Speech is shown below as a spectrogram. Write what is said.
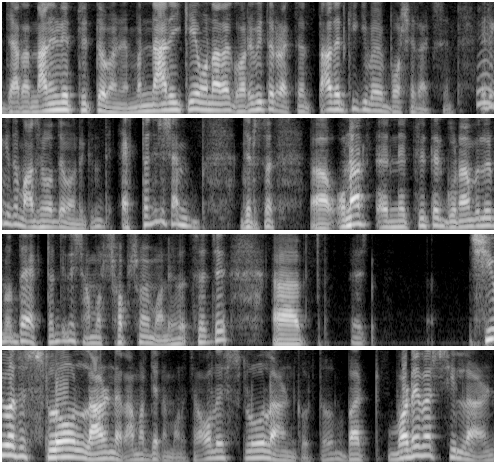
যারা নারী নেতৃত্ব মানে মানে নারীকে ওনারা ঘরের ভিতরে রাখছেন তাদেরকে কীভাবে বসে রাখছেন? এটা কিন্তু মাঝে মধ্যে মনে। কিন্তু একটা জিনিস আমি যেটা স্যার, ওনার নেতৃত্বের গুণাবলীর মধ্যে একটা জিনিস আমার সবসময় মনে হচ্ছে যে she was a slow learner আমার যেটা মনে হচ্ছে অলওয়েজ স্লো লার্ন করতো বাট হোয়াট এভার শি লার্ন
